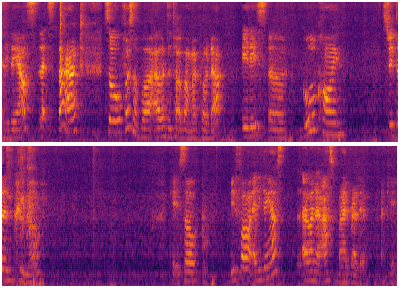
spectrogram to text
anything else, let's start. So first of all, I want to talk about my product. It is a gold coin sweetened creamer Okay, so before anything else, I want to ask my brother. Okay,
